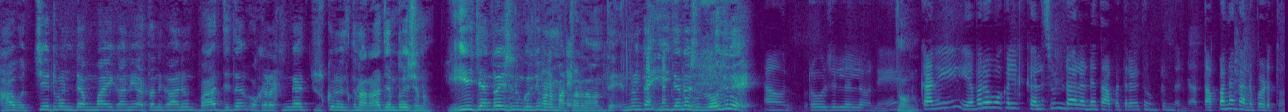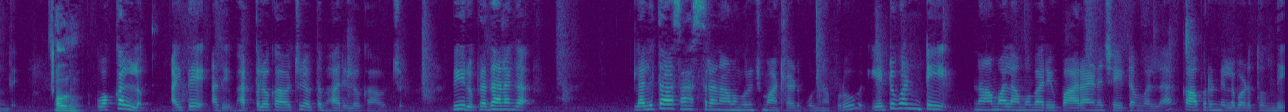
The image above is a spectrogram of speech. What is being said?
ఆ వచ్చేటువంటి అమ్మాయి కానీ అతను కానీ బాధ్యత ఒక రకంగా చూసుకొని వెళ్తున్నారు ఆ జనరేషన్ ఈ జనరేషన్ గురించి మనం మాట్లాడదాం అంతే. ఎందుకంటే ఈ జనరేషన్ రోజులే. అవును రోజులలోనే. కానీ ఎవరో ఒకరికి కలిసి ఉండాలనే తాపత్రయం అయితే ఉంటుందండి. ఆ తపన కనపడుతుంది. అవును. ఒకళ్ళు అయితే అది భర్తలో కావచ్చు లేకపోతే భార్యలో కావచ్చు. వీరు ప్రధానంగా లలితా సహస్రనామం గురించి మాట్లాడుకున్నప్పుడు ఎటువంటి నామాల అమ్మవారి పారాయణ చేయటం వల్ల కాపురం నిలబడుతుంది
